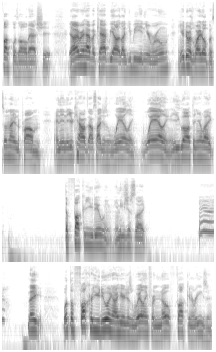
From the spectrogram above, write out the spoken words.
fuck was all that shit? Y'all ever have a cat be out like you be in your room and your door's wide open, so it's not even a problem, and then your cat's outside just wailing, wailing, and you go out there and you're like, the fuck are you doing? And he's just like, yeah, like, what the fuck are you doing out here just wailing for no fucking reason?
